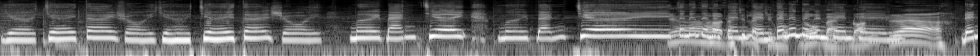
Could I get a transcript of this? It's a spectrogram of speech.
Giờ chơi tới rồi, giờ chơi tới rồi Mời bạn chơi, mời bạn chơi. Yeah, đó chính là chuyên mục đố bạn đoán ra. Đến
